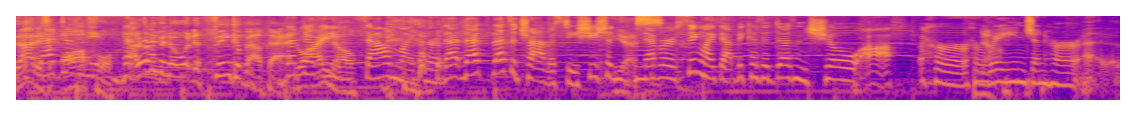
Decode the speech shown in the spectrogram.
That is That awful. that I don't even know what to think about that. That Well, doesn't I know. even sound like her. That that's that's a travesty. She should Yes. never sing like that because it doesn't show off her her range and her uh,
